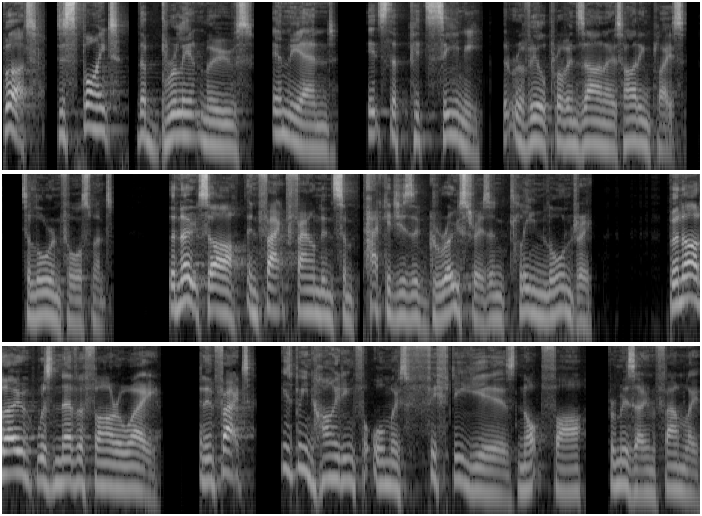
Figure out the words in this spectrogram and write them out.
But despite the brilliant moves, in the end, it's the Pizzini that reveal Provenzano's hiding place to law enforcement. The notes are, in fact, found in some packages of groceries and clean laundry. Bernardo was never far away, and in fact, he's been hiding for almost 50 years not far from his own family,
